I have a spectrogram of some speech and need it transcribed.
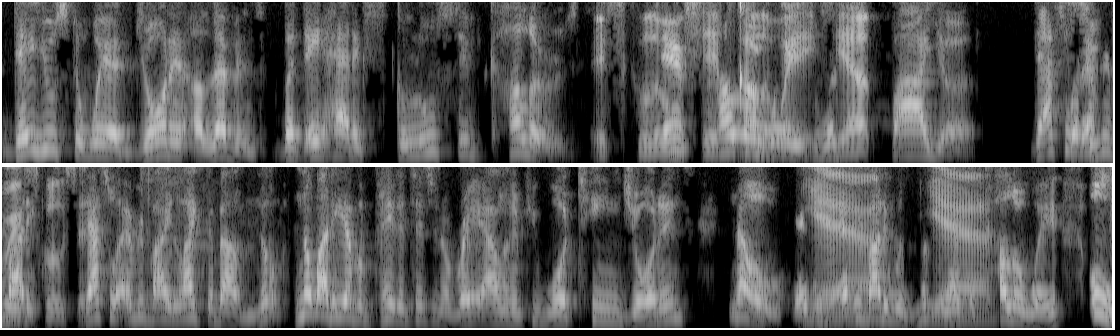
They used to wear Jordan 11s, but they had exclusive colors. Exclusive colorways. Yep. Fire. That's what Super everybody. Exclusive. That's what everybody liked about. No, nobody ever paid attention to Ray Allen if he wore Team Jordans. No, yeah, everybody was looking yeah. at the colorway. Oh,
